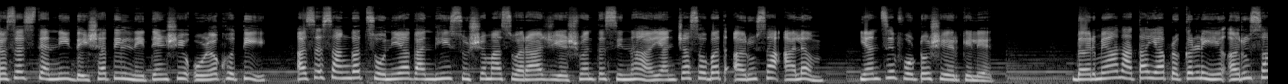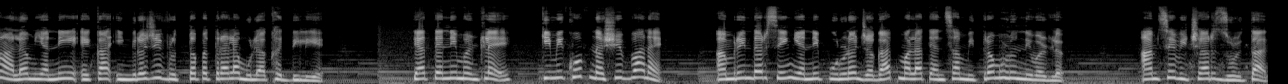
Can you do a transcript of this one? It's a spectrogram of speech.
तसंच त्यांनी देशातील नेत्यांशी ओळख होती असं सांगत सोनिया गांधी सुषमा स्वराज यशवंत सिन्हा यांच्यासोबत अरुसा आलम यांचे फोटो शेअर केले आहेत. दरम्यान आता या प्रकरणी अरुसा आलम यांनी एका इंग्रजी वृत्तपत्राला मुलाखत दिलीय त्यात त्यांनी म्हटलंय की मी खूप नशीबवान आहे. अमरिंदर सिंग यांनी पूर्ण जगात मला त्यांचा मित्र म्हणून निवडलं. आमचे विचार जुळतात.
